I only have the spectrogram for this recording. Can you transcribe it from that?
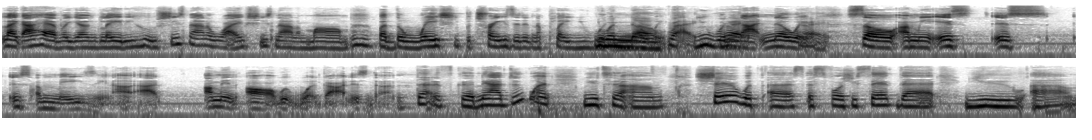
Like I have a young lady who she's not a wife, she's not a mom, but the way she portrays it in the play, you wouldn't, wouldn't know, know. it. Right, You would right, not know it. right. So I mean, it's it's it's amazing. I, I I'm in awe with what God has done. That is good. Now, I do want you to um, share with us, as far as you said that you um,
